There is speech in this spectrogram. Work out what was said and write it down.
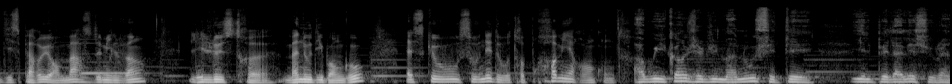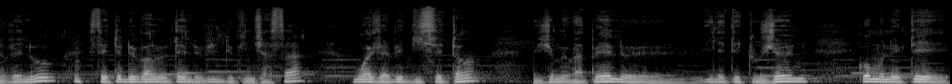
disparu en mars 2020, l'illustre Manu Dibango. Est-ce que vous vous souvenez de votre première rencontre? Ah oui, quand j'ai vu Manu, c'était il pédalait sur un vélo, c'était devant l'hôtel de ville de Kinshasa. Moi, j'avais 17 ans. Je me rappelle, euh, il était tout jeune. Comme on était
